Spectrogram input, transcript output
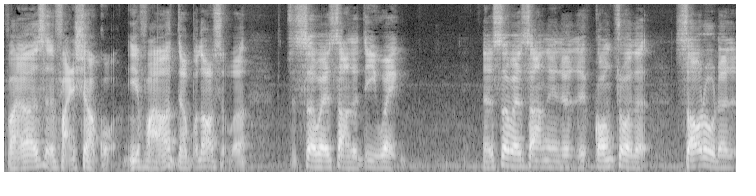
反而是反效果，你反而得不到什么社会上的地位，呃，社会上那个工作的。收入的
